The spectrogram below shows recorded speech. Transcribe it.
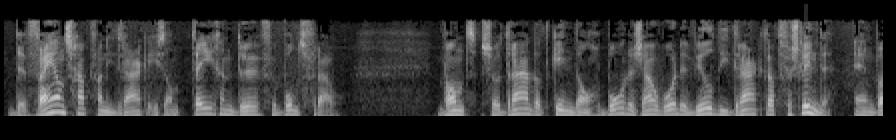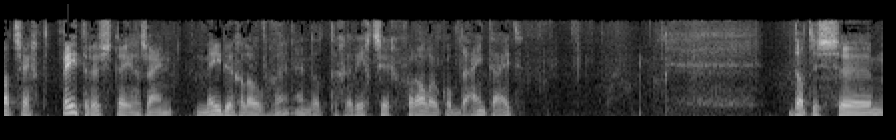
de vijandschap van die draak is dan tegen de verbondsvrouw. Want zodra dat kind dan geboren zou worden, wil die draak dat verslinden. En wat zegt Petrus tegen zijn medegelovigen, en dat gericht zich vooral ook op de eindtijd. Dat is uh,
